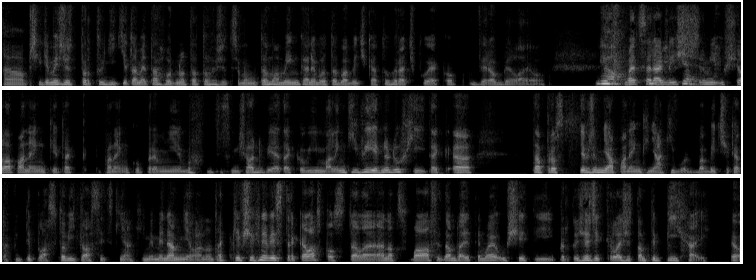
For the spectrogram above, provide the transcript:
a přijde mi, že pro to dítě tam je ta hodnota toho, že třeba mu ta maminka nebo ta babička tu hračku jako vyrobila, jo. Jo, Moje dcera, když jsem jí ušila panenky, tak panenku první, nebo jsem jí dvě takový malinký, jednoduchý, tak uh, ta prostě, že měla panenky nějaký od babiček a takový ty plastový klasický nějaký mimina měla, no tak je všechny vystrkala z postele a nacpala si tam tady ty moje ušitý, protože říkala, že tam ty píchají, jo.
